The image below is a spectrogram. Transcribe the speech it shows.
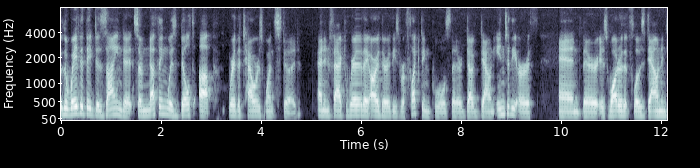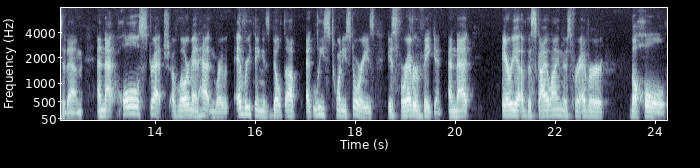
the way that they designed it, so nothing was built up where the towers once stood and in fact, where they are, there are these reflecting pools that are dug down into the earth, and there is water that flows down into them. And that whole stretch of lower Manhattan, where everything is built up at least 20 stories, is forever vacant. And that area of the skyline, there's forever the hole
